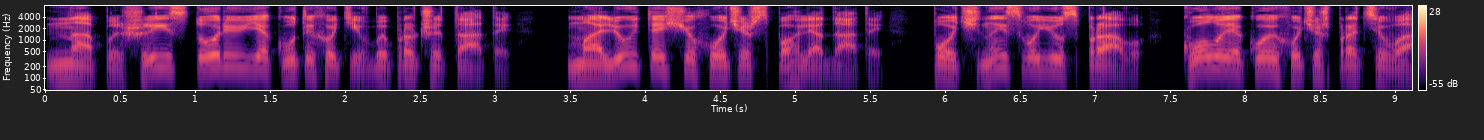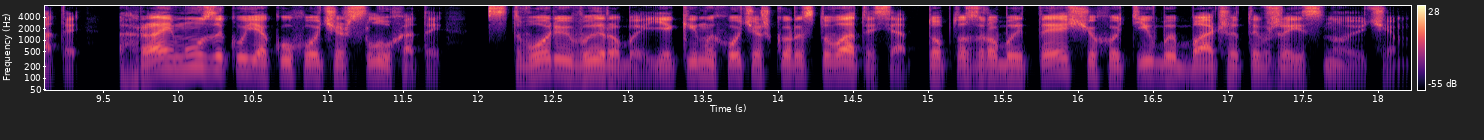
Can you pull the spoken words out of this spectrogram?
напиши історію, яку ти хотів би прочитати, малюй те, що хочеш споглядати, почни свою справу, коло якої хочеш працювати, грай музику, яку хочеш слухати, створюй вироби, якими хочеш користуватися, тобто зроби те, що хотів би бачити вже існуючим.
